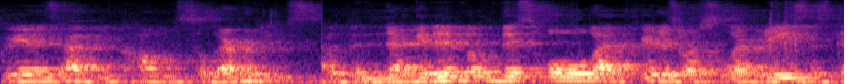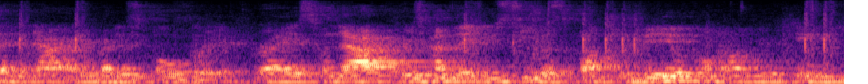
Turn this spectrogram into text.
creators have become celebrities. But the negative of this whole like creators are celebrities is that now everybody's over it, right? So now every time that you see a sponsored video coming on your page,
